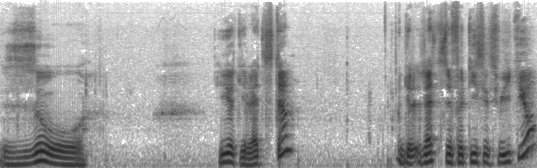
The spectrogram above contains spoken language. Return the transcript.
So. Hier die letzte. Die letzte für dieses Video.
